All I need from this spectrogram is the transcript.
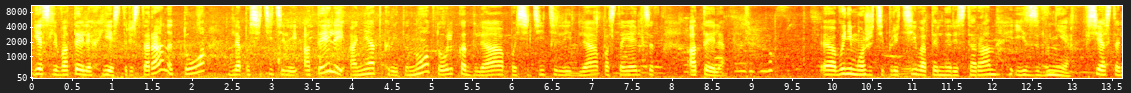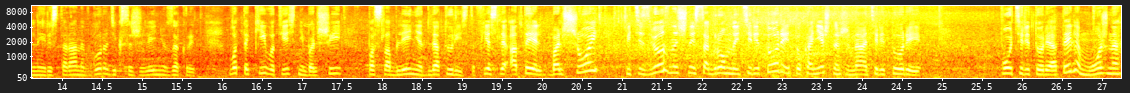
если в отелях есть рестораны, то для посетителей отелей они открыты, но только для посетителей, для постояльцев отеля. Э, вы не можете прийти в отельный ресторан извне. Все остальные рестораны в городе, к сожалению, закрыты. Вот такие вот есть небольшие послабления для туристов. Если отель большой, пятизвездочный, с огромной территорией, то, конечно же, на территории, по территории отеля можно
